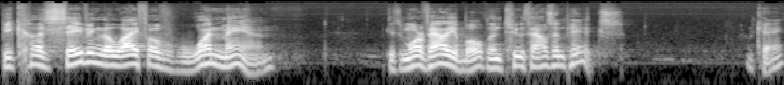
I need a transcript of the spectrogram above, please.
because saving the life of one man is more valuable than 2,000 pigs. Okay?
